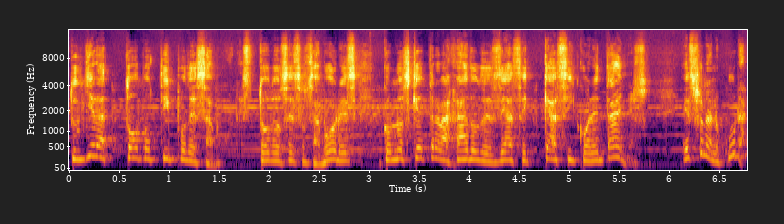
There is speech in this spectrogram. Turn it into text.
tuviera todo tipo de sabores, todos esos sabores con los que he trabajado desde hace casi 40 años. Es una locura.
